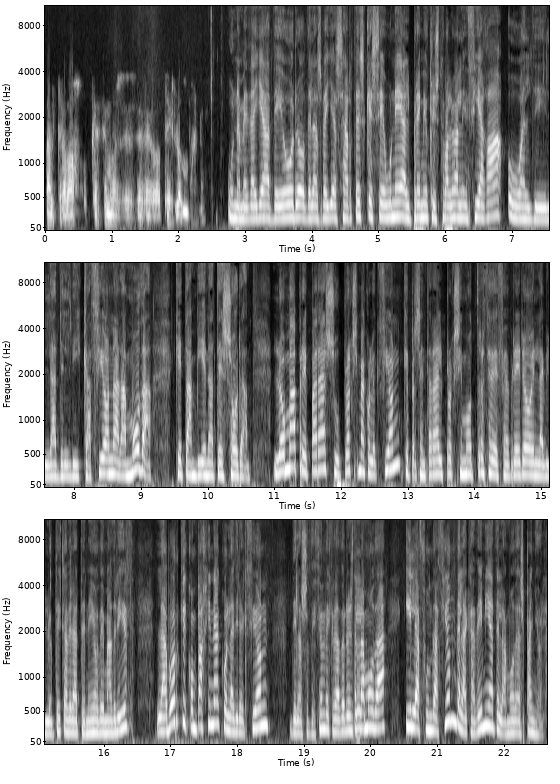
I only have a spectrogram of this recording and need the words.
al trabajo que hacemos desde Begote y Lomba. ¿no? Una medalla de oro de las Bellas Artes que se une al Premio Cristóbal Valenciaga o al de la dedicación a la moda, que también atesora. Loma prepara su próxima colección, que presentará el próximo 13 de febrero en la Biblioteca del Ateneo de Madrid, labor que compagina con la dirección de la Asociación de Creadores de la Moda y la fundación de la Academia de la Moda Española.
